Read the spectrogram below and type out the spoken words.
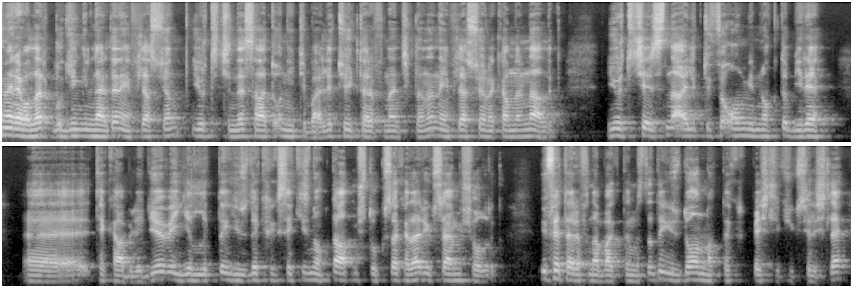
merhabalar. Bugün günlerden enflasyon. Yurt içinde saat 10 itibariyle TÜİK tarafından açıklanan enflasyon rakamlarını aldık. Yurt içerisinde aylık tüfe 11.1'e e, tekabül ediyor ve yıllıkta %48.69'a kadar yükselmiş olduk. Üfe tarafına baktığımızda da %10.45'lik yükselişle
